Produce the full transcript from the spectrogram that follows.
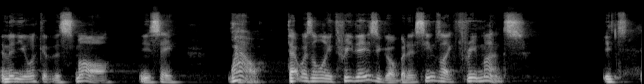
And then you look at the small, and you say, wow, that was only three days ago, but it seems like three months it's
